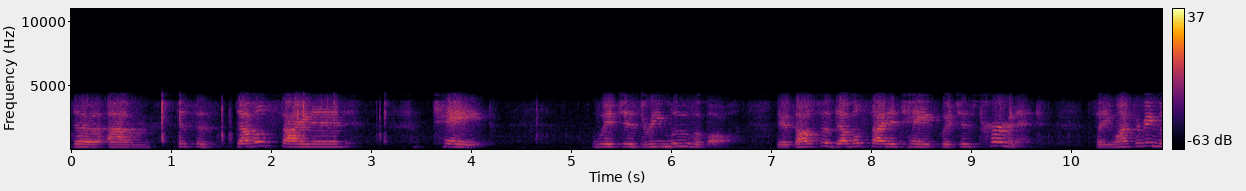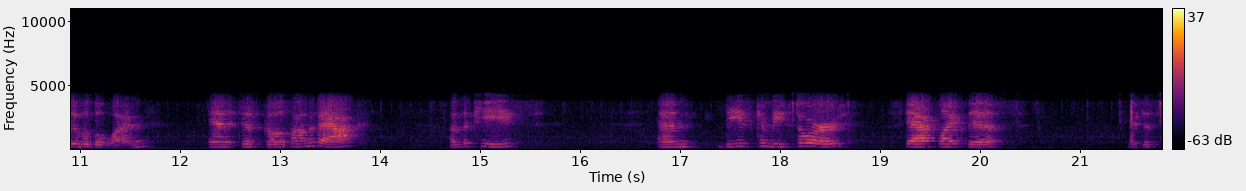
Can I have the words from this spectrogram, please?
the, um, this is double-sided tape which is removable. There's also double-sided tape, which is permanent. So you want the removable one, and it just goes on the back of the piece. And these can be stored stacked like this. They're just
